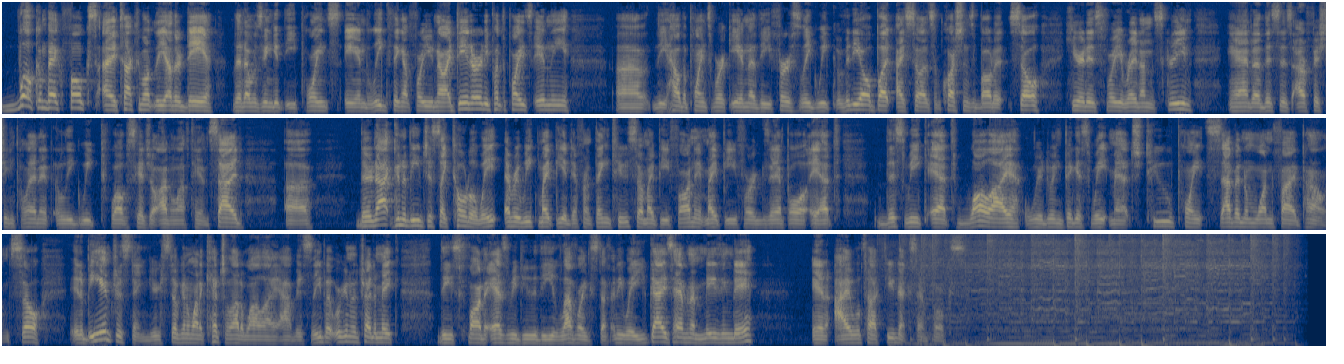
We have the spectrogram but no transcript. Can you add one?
Welcome back, folks. I talked about the other day that I was going to get the points and league thing up for you. Now, I did already put the points in the uh, the how the points work in the first league week video, but I still had some questions about it. So here it is for you right on the screen. And uh, this is our Fishing Planet League Week 12 schedule on the left hand side. Uh, they're not going to be just like total weight. Every week might be a different thing too, so it might be fun. It might be, for example, at this week at Walleye, we're doing biggest weight match, 2.715 pounds. So it'll be interesting. You're still going to want to catch a lot of walleye, obviously, but we're going to try to make these fun as we do the leveling stuff. Anyway, you guys have an amazing day, and I will talk to you next time, folks.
